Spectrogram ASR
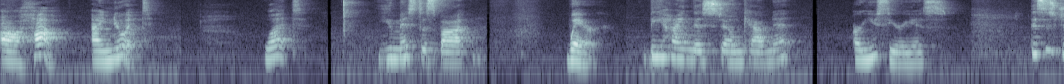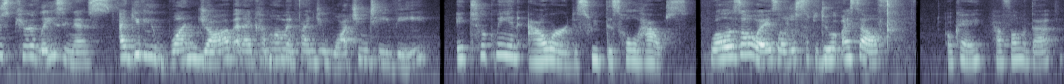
Aha! I knew it. What? You missed a spot. Where? Behind this stone cabinet. Are you serious? This is just pure laziness. I give you one job and I come home and find you watching TV. It took me an hour to sweep this whole house. Well, as always, I'll just have to do it myself. Okay, have fun with that.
